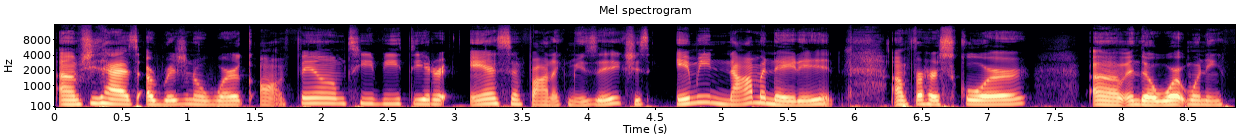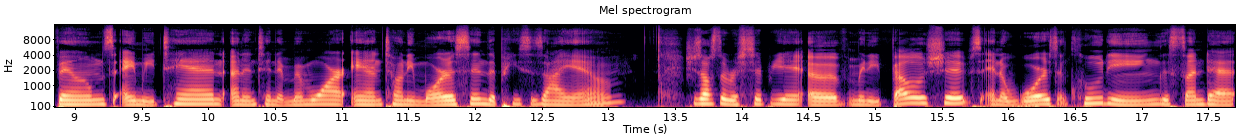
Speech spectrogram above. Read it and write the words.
Um, she has original work on film, TV, theater, and symphonic music. She's Emmy nominated um, for her score um, in the award-winning films Amy Tan, Unintended Memoir, and Toni Morrison, The Pieces I Am. She's also a recipient of many fellowships and awards, including the Sundance,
